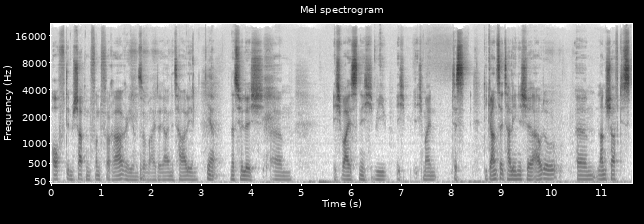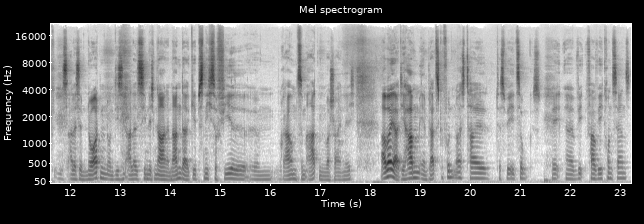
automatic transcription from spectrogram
oft im Schatten von Ferrari und so weiter, ja, in Italien. Ja. natürlich, ähm, ich weiß nicht, wie, ich, ich meine, das, die ganze italienische Autolandschaft ist, ist alles im Norden und die sind alle ziemlich nah aneinander. Gibt es nicht so viel ähm, Raum zum Atmen wahrscheinlich. Aber ja, die haben ihren Platz gefunden als Teil des äh, VW-Konzerns. Ob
